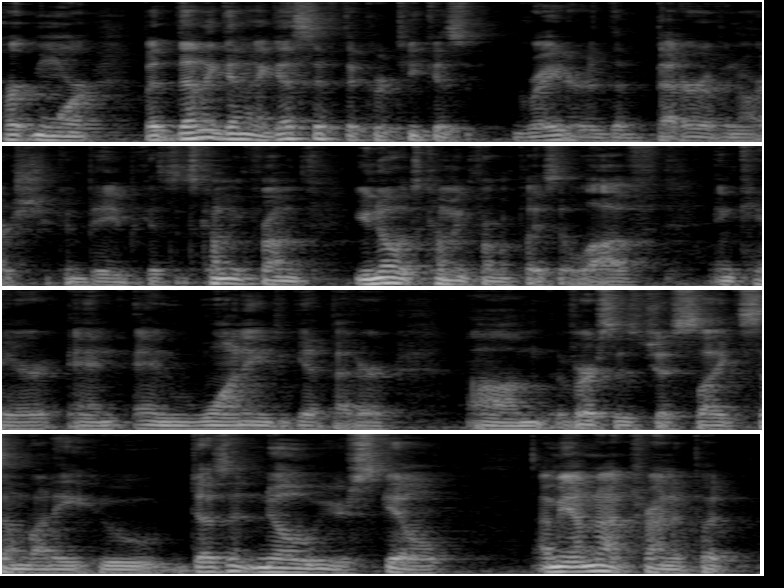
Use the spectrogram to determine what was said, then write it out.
hurt more. But then again, I guess if the critique is greater, the better of an artist you can be because it's coming from you know it's coming from a place of love and care and and wanting to get better um, versus just like somebody who doesn't know your skill. I mean, I'm not trying to put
